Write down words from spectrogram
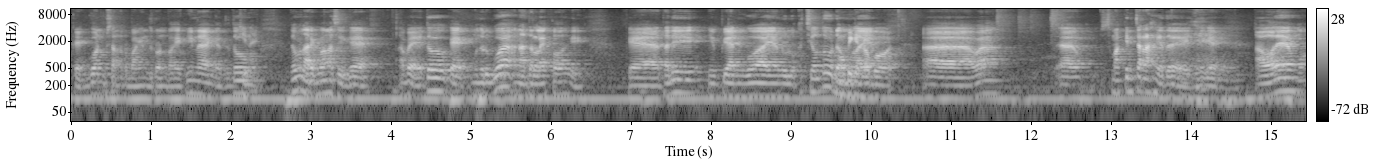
kayak gue bisa terbangin drone pakai Kinect gitu itu Kinect. itu menarik banget sih kayak apa ya itu kayak menurut gua another level lagi kayak tadi impian gua yang dulu kecil tuh udah Mau bikin mulai robot. eh, apa eh, semakin cerah gitu ya jadi kayak awalnya mau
